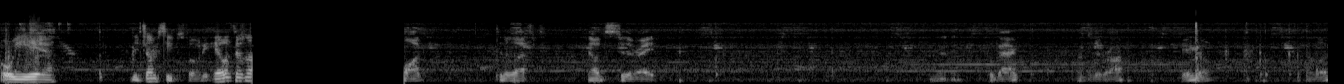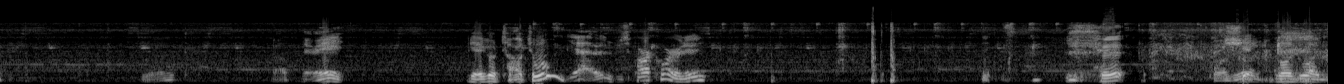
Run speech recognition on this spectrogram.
Oh, yeah. The jump seems floaty. Hey, look, there's no log to the left. It's to the right. Go back onto the rock. There you go. Now look. Look. Oh, there it is. You gotta go talk to him? Yeah, just parkour, dude. Hit. Plug Shit. glug. Uh,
